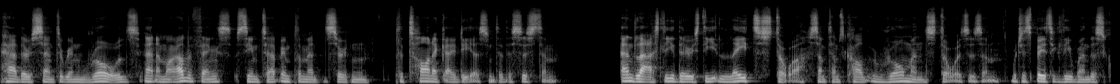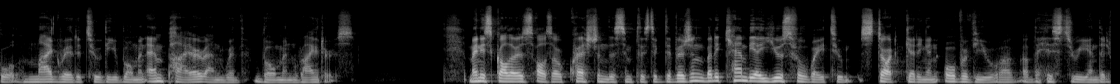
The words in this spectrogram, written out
had their center in Rhodes, and among other things, seem to have implemented certain Platonic ideas into the system. And lastly, there is the late Stoa, sometimes called Roman Stoicism, which is basically when the school migrated to the Roman Empire and with Roman writers. Many scholars also question this simplistic division, but it can be a useful way to start getting an overview of, of the history and the,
